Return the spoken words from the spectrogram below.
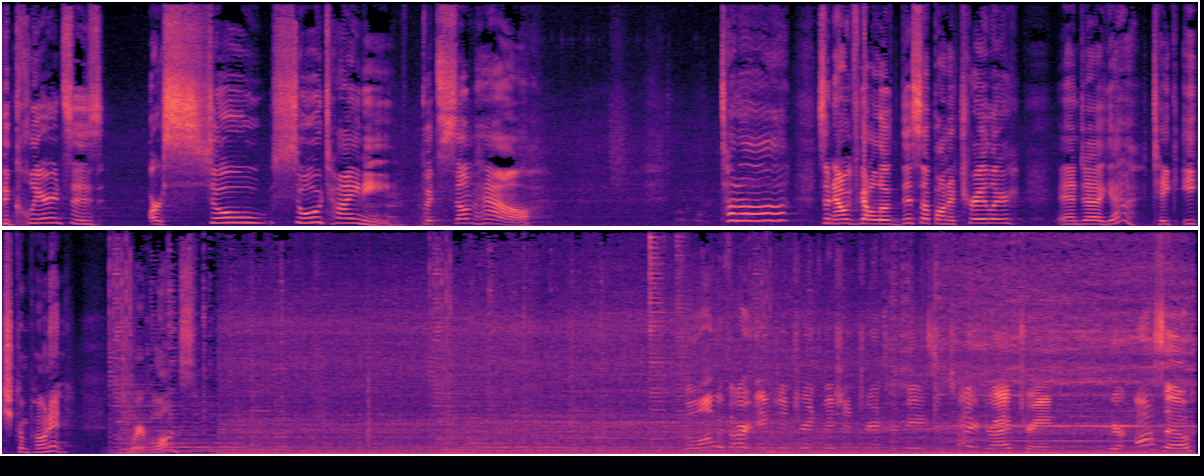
the clearances are so, so tiny, but somehow ta-da! So now we've got to load this up on a trailer and uh, yeah, take each component to where it belongs. So along with our engine, transmission, transfer case, entire drivetrain, we are also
